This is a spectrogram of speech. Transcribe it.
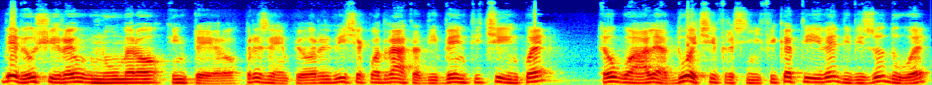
deve uscire un numero intero, per esempio radice quadrata di 25 è uguale a due cifre significative diviso 2,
